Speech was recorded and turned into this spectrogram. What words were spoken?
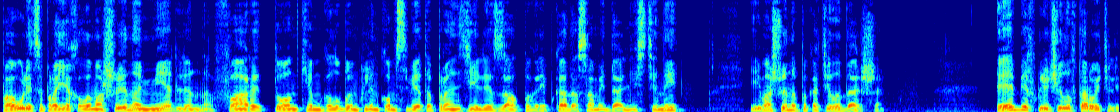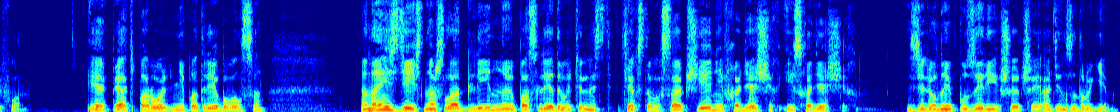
По улице проехала машина, медленно, фары тонким голубым клинком света пронзили зал погребка до самой дальней стены, и машина покатила дальше. Эбби включила второй телефон. И опять пароль не потребовался. Она и здесь нашла длинную последовательность текстовых сообщений, входящих и исходящих. Зеленые пузыри, шедшие один за другим.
